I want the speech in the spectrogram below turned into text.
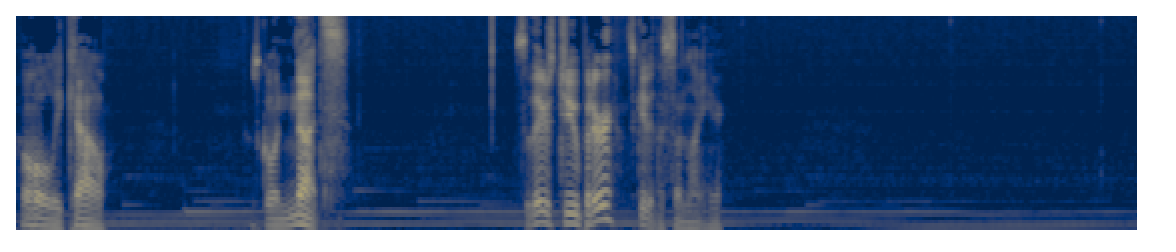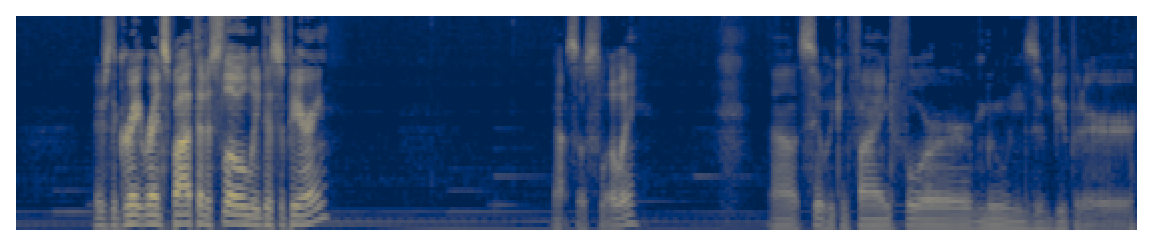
Holy cow. I was going nuts. So there's Jupiter. Let's get in the sunlight here. There's the great red spot that is slowly disappearing. Not so slowly. Uh, let's see what we can find for moons of Jupiter.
